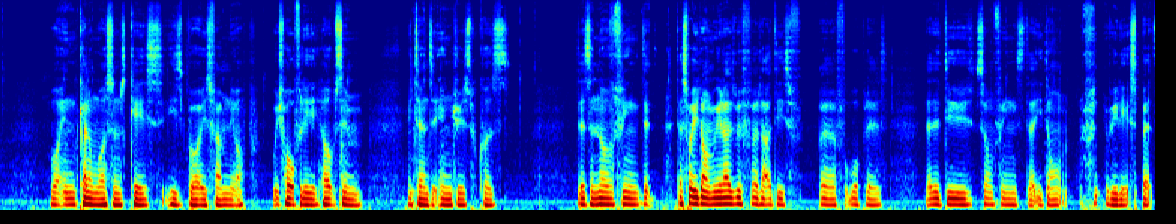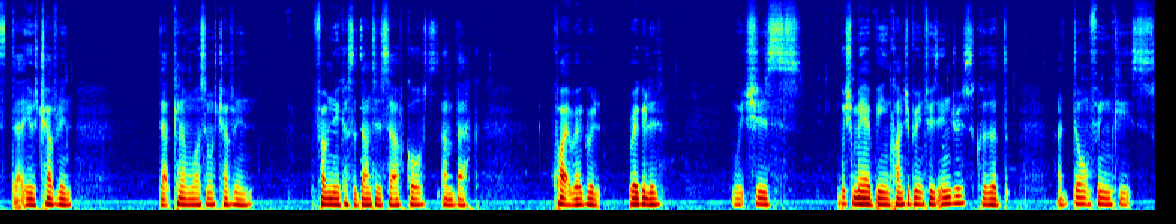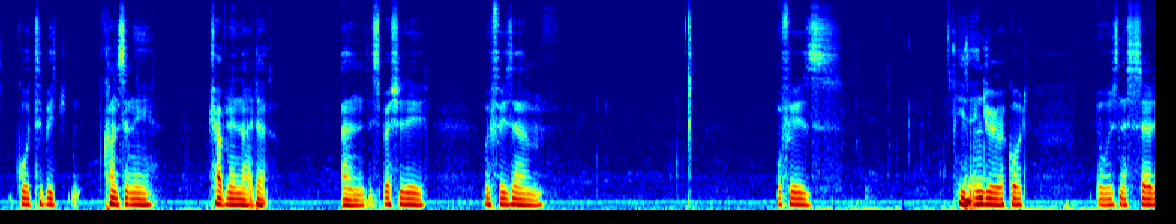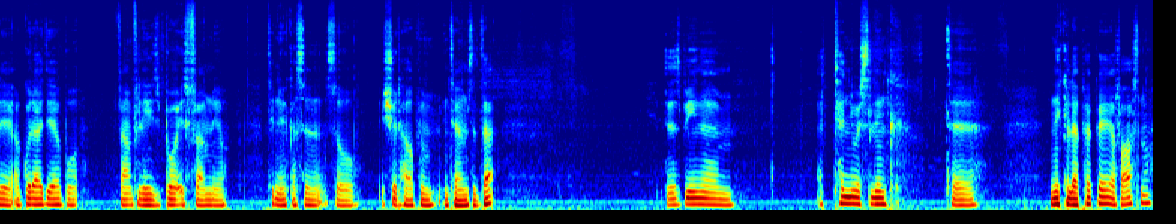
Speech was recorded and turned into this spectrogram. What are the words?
But in Callum Wilson's case, he's brought his family up which hopefully helps him in terms of injuries because there's another thing that that's what you don't realize with a lot of these uh, football players that they do some things that you don't really expect. That he was traveling, that Callum Wilson was traveling from Newcastle down to the south coast and back quite regular regularly, which is which may have been contributing to his injuries because I, d- I don't think it's good to be constantly traveling like that, and especially with his um with his his injury record, it was necessarily a good idea, but thankfully he's brought his family up to Newcastle, so it should help him in terms of that. There's been um, a tenuous link to Nicola Pepe of Arsenal.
